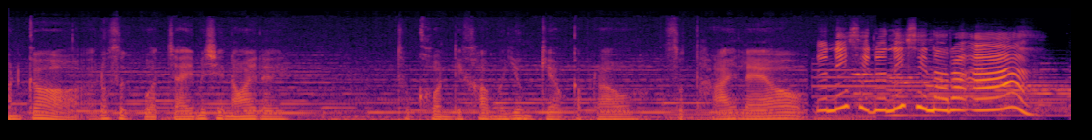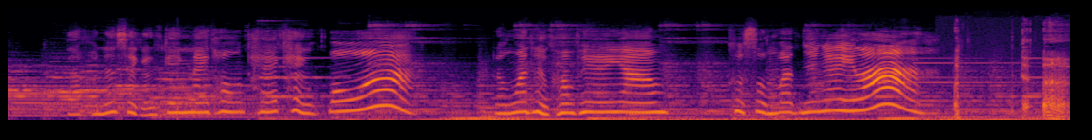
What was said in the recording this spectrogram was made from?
มันก็รู้สึกปวดใจไม่ใช่น้อยเลย ทุกคนที่เข้ามายุ่งเกี่ยวกับเราสุดท้ายแล้ว ดูนี่สิ ดูนี่สินาราอาดาวคนนั้นใส่กางเกงในทองแท้แข็งโป๊ะรางวัลถึงความพยายาม คือสมบัติยังไงล่ะเออ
